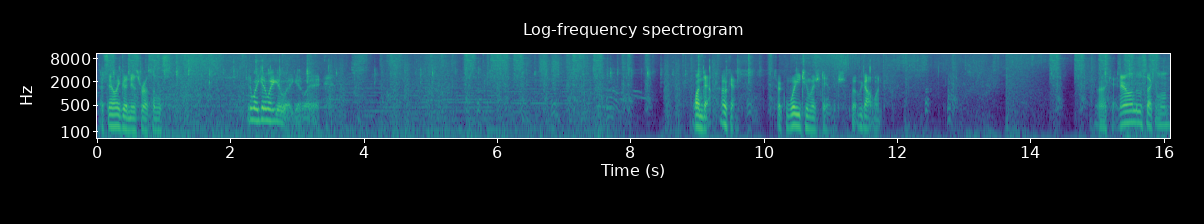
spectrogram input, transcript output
That's the only good news for us on this. Get away, get away, get away, get away. One down. Okay. Took way too much damage, but we got one. Okay, now on to the second one.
